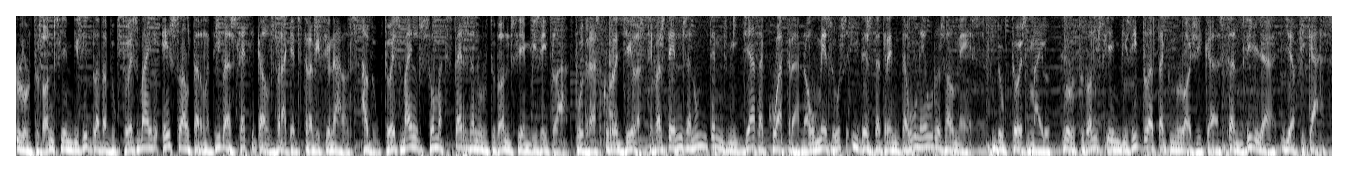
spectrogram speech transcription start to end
L'ortodòncia invisible de Doctor Smile és l'alternativa estètica als bràquets tradicionals. A Doctor Smile som experts en ortodòncia invisible. Podràs corregir les teves dents en un temps mitjà de 4 a 9 mesos i des de 31 euros al mes. Doctor Smile, l'ortodòncia invisible tecnològica, senzilla i eficaç.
